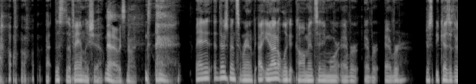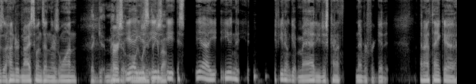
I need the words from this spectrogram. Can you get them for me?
this is a family show. No, it's not. Man, there's been some random. You know, I don't look at comments anymore, ever, ever, ever. Just because if there's a hundred nice ones and there's one That get, makes person, yeah, you just, you just, you, yeah, you, even if you don't get mad, you just kind of never forget it. And I think uh,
